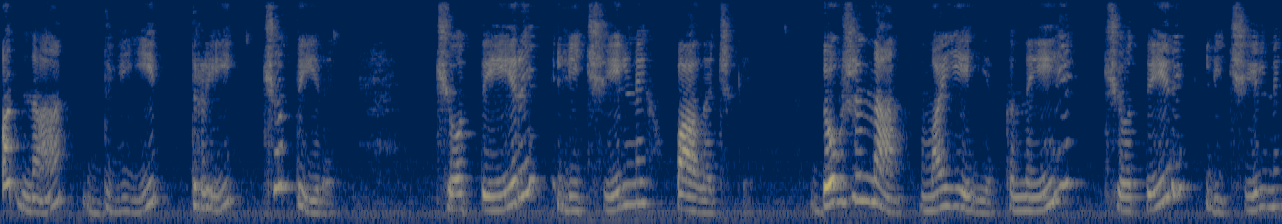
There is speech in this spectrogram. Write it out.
Одна, дві, три, чотири. Чотири лічильних палочки. Довжина моєї книги чотири лічильних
